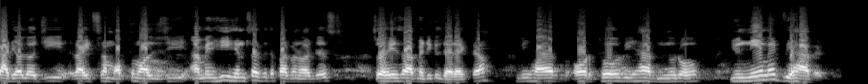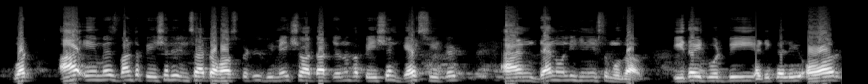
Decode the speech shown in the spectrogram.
cardiology, right from ophthalmology. I mean, he himself is a pulmonologist, so he's our medical director. We have ortho, we have neuro. You name it, we have it. What our aim is, once the patient is inside the hospital, we make sure that you know the patient gets treated, and then only he needs to move out. Either it would be medically or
